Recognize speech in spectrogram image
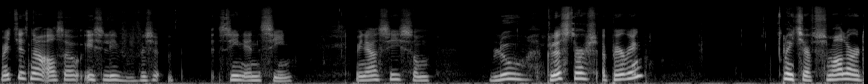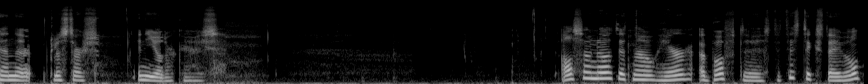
which is now also easily seen in the scene. We now see some blue clusters appearing, which are smaller than the clusters in the other case. Also note that now here above the statistics table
